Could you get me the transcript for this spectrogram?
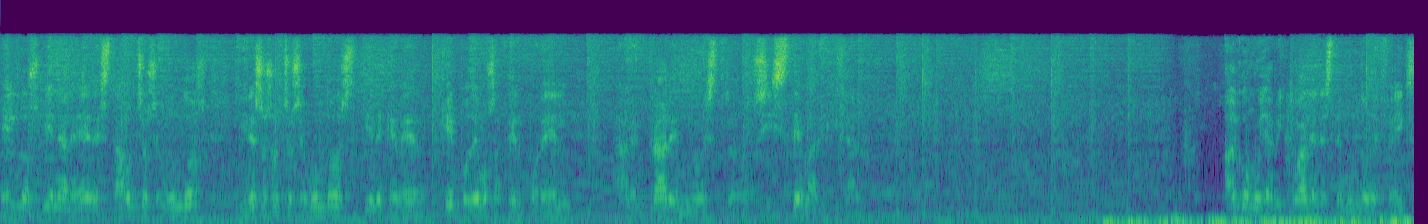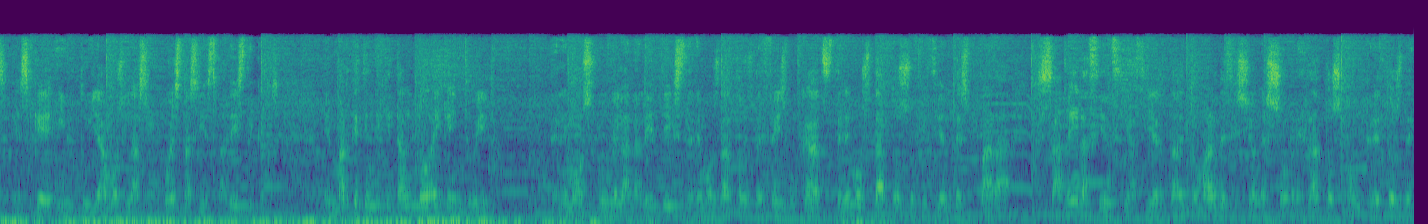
Él nos viene a leer, está 8 segundos y en esos 8 segundos tiene que ver qué podemos hacer por él al entrar en nuestro sistema digital. Algo muy habitual en este mundo de fakes es que intuyamos las encuestas y estadísticas. En marketing digital no hay que intuir, tenemos Google Analytics, tenemos datos de Facebook Ads, tenemos datos suficientes para saber a ciencia cierta y tomar decisiones sobre datos concretos de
